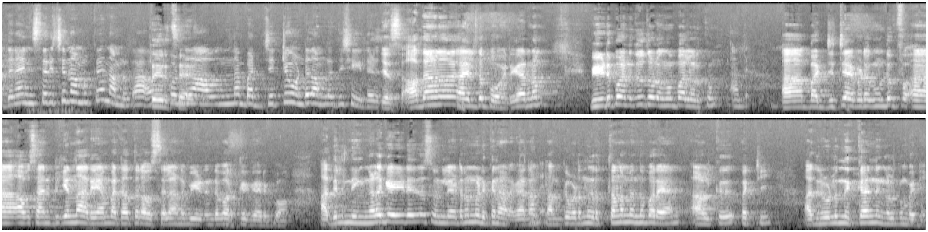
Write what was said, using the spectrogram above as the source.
അതിനനുസരിച്ച് നമുക്ക് നമുക്ക് കൊണ്ടാവുന്ന ബഡ്ജറ്റ് കൊണ്ട് നമ്മൾ ഇത് ചെയ്തെടുക്കും. യെസ് അതാണ് അതിലത്തെ പോയിന്റ് കാരണം വീട് പണിത് തുടങ്ങും പലർക്കും ബഡ്ജറ്റ് എവിടെ കൊണ്ട് അവസാനിപ്പിക്കുന്ന അറിയാൻ പറ്റാത്തൊരവസ്ഥയിലാണ് വീടിന്റെ വർക്ക് കയറിപ്പോ അതിൽ നിങ്ങൾ ഗൈഡ് ചെയ്ത സുനിലേട്ടനും എടുക്കണാണ് കാരണം നമുക്ക് ഇവിടെ നിർത്തണം എന്ന് പറയാൻ ആൾക്ക് പറ്റി. അതിനുള്ളിൽ നിൽക്കാൻ നിങ്ങൾക്കും പറ്റി.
